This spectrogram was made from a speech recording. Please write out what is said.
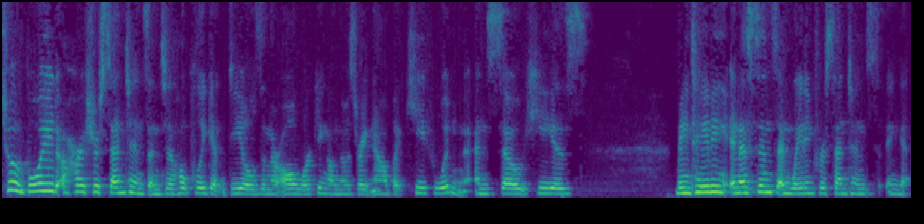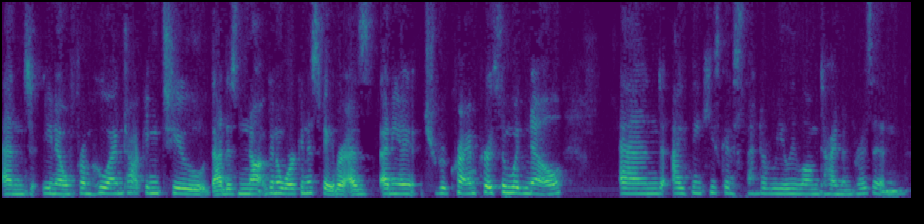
to avoid a harsher sentence and to hopefully get deals. And they're all working on those right now, but Keith wouldn't. And so he is maintaining innocence and waiting for sentencing. And, you know, from who I'm talking to, that is not going to work in his favor, as any true crime person would know. And I think he's going to spend a really long time in prison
